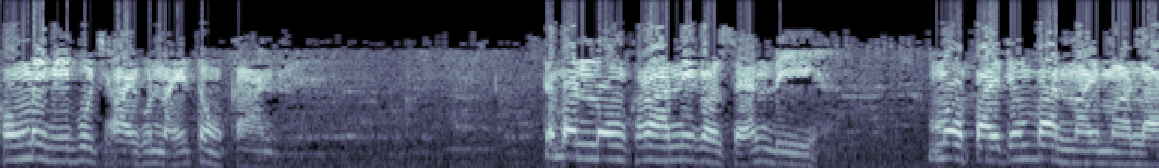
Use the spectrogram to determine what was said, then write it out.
คงไม่มีผู้ชายคนไหนต้องการ แต่บรรลงครานนี่ก็แสนดี เมื่อไปถึงบ้านนายมาลา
